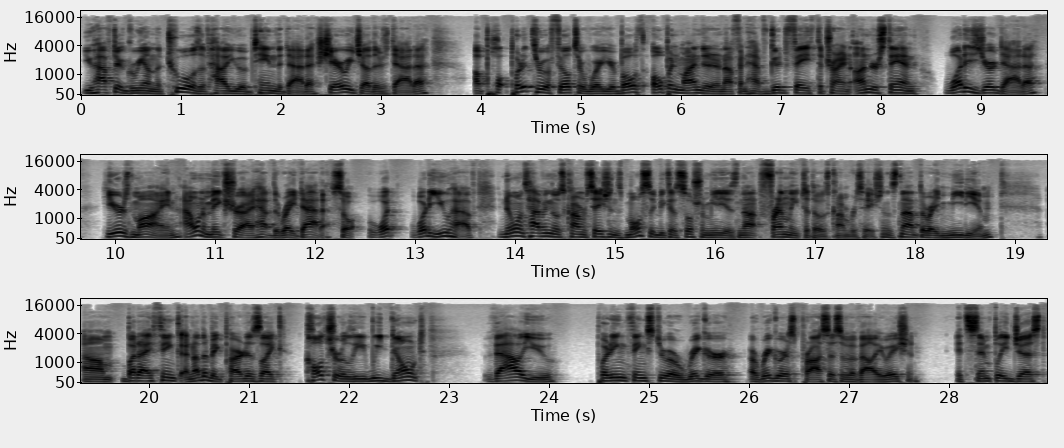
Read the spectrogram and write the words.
You have to agree on the tools of how you obtain the data, share each other's data, put it through a filter where you're both open minded enough and have good faith to try and understand what is your data. Here's mine. I want to make sure I have the right data. So what what do you have? No one's having those conversations mostly because social media is not friendly to those conversations. It's not the right medium. Um, but I think another big part is like culturally we don't value putting things through a rigor a rigorous process of evaluation. It's simply just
